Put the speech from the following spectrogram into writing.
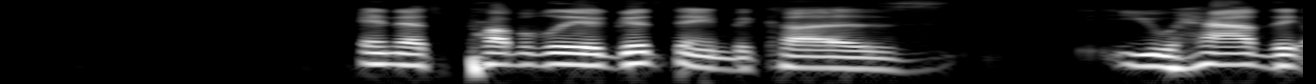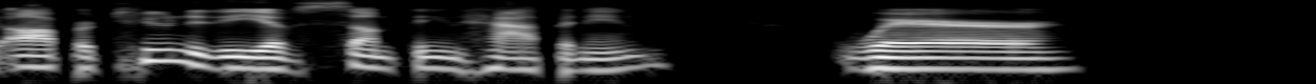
and that's probably a good thing because you have the opportunity of something happening where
